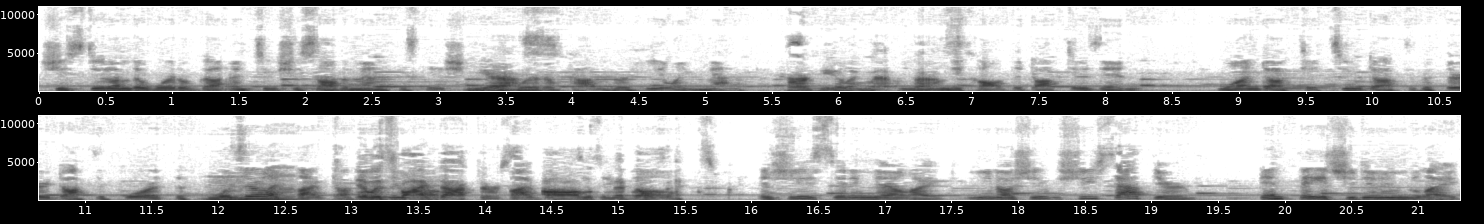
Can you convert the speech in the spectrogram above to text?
She stood on the word of God until she saw the manifestation. Yes. The word of God, her healing manifest. Her healing You know, when they called the doctors in, one doctor, two doctors, the third doctor, fourth. The, Was there like Mhm. five doctors? It was five doctors. Five doctors those. involved. And she was sitting there like, you know, she she sat there in faith. She didn't like,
